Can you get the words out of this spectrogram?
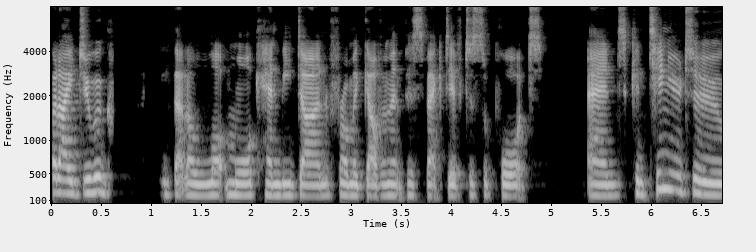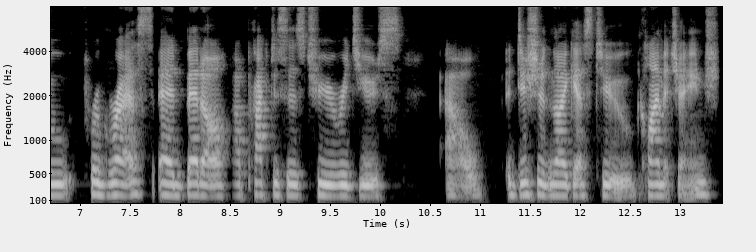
But I do agree that a lot more can be done from a government perspective to support and continue to progress and better our practices to reduce our addition, I guess, to climate change.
